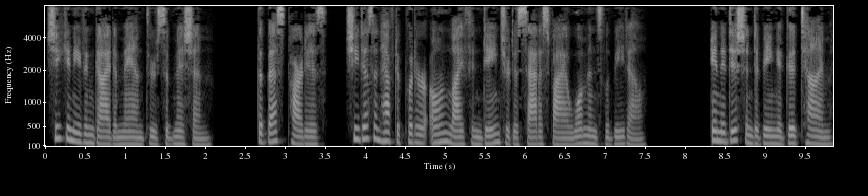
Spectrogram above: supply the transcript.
She can even guide a man through submission. The best part is, she doesn't have to put her own life in danger to satisfy a woman's libido. In addition to being a good time,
